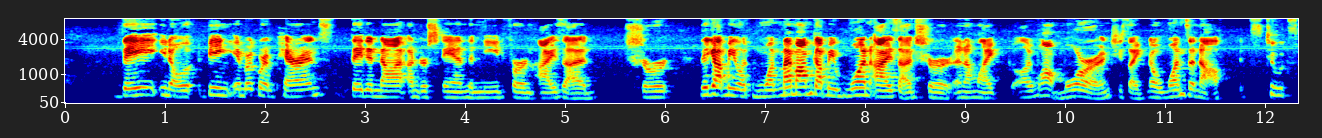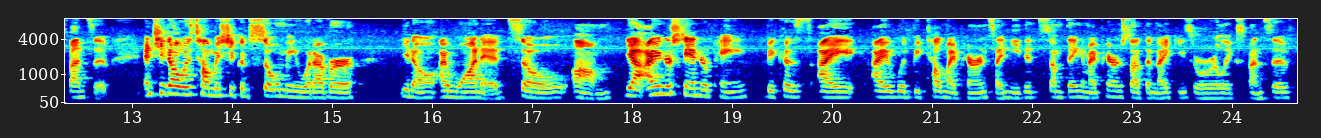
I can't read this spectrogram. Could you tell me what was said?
they, you know, being immigrant parents, they did not understand the need for an Izod shirt. they got me like one. My mom got me one Izod shirt, and I'm like, well, I want more, and she's like, no, one's enough. It's too expensive. And she'd always tell me she could sew me whatever you know I wanted. So um, yeah, I understand your pain because I I would be tell my parents I needed something, and my parents thought the Nikes were really expensive.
